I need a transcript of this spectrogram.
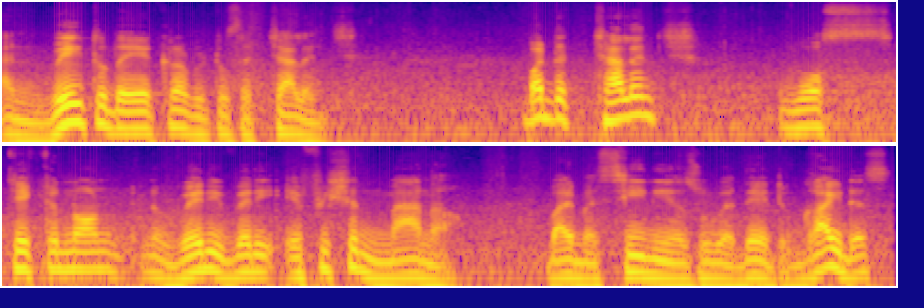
and weight of the aircraft, it was a challenge. But the challenge was taken on in a very, very efficient manner by my seniors who were there to guide us,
